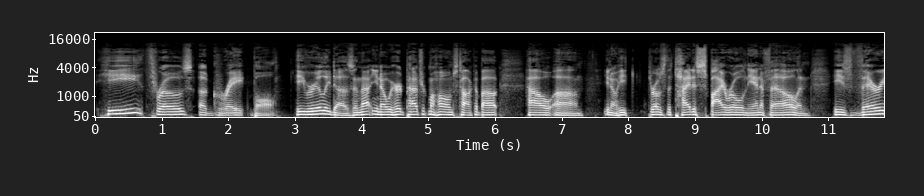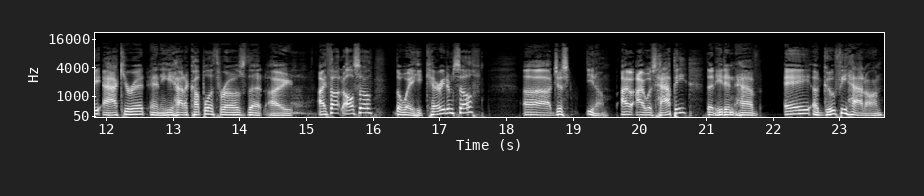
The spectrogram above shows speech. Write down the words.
he throws a great ball. He really does, and that you know, we heard Patrick Mahomes talk about how um, you know he throws the tightest spiral in the NFL, and he's very accurate. And he had a couple of throws that I I thought also the way he carried himself, uh, just you know, I, I was happy that he didn't have a a goofy hat on.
